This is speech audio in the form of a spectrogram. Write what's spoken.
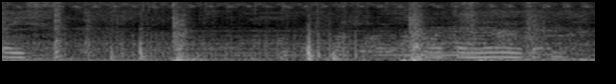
Guys. Kuha tayo ng dyan.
